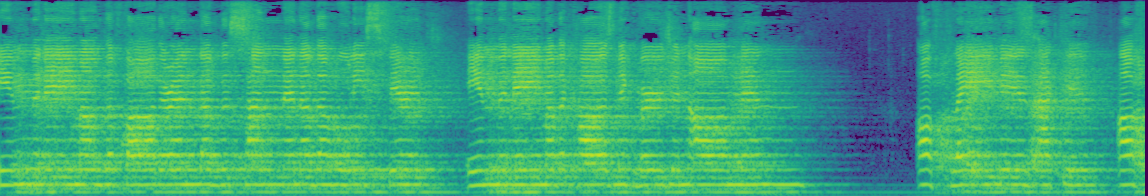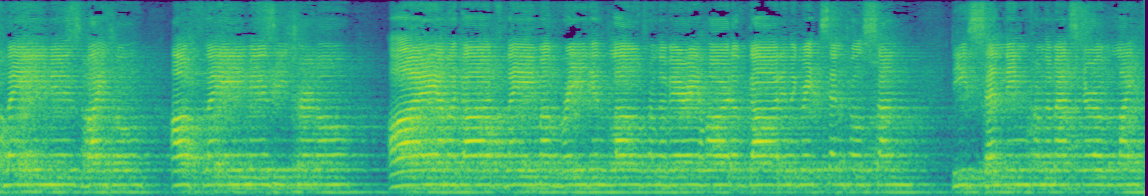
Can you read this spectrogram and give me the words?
In the name of the Father, and of the Son, and of the Holy Spirit, in the name of the cosmic Virgin, Amen. A flame is active, a flame is vital, a flame is eternal. I am a God flame of radiant love from the very heart of God in the great central sun, descending from the Master of life.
